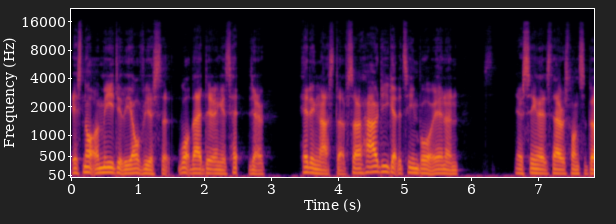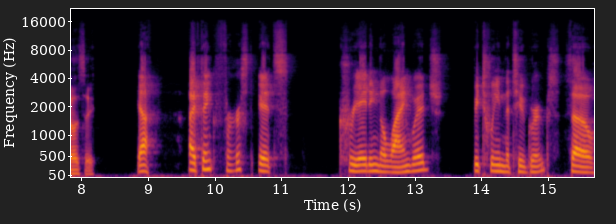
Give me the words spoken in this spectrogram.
it's not immediately obvious that what they're doing is hit, you know hitting that stuff. So how do you get the team bought in and you know seeing that it's their responsibility? Yeah, I think first it's creating the language between the two groups. So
